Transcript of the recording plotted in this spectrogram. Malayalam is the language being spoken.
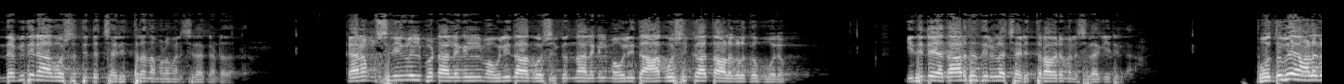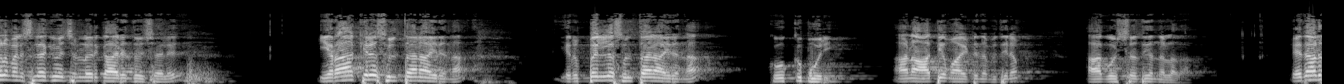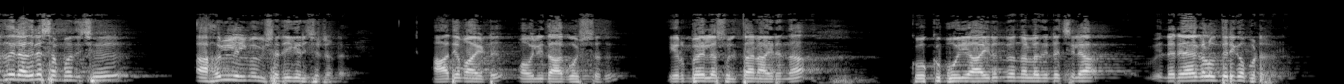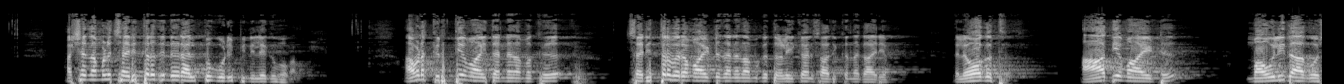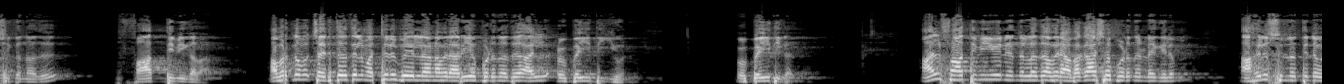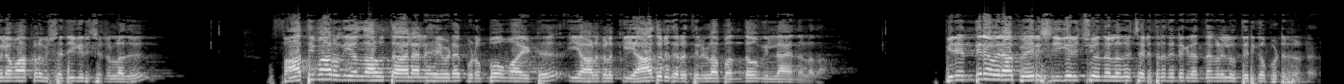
നബിദിനാഘോഷത്തിന്റെ ചരിത്രം നമ്മൾ മനസ്സിലാക്കേണ്ടതുണ്ട്. കാരണം മുസ്ലിങ്ങളിൽപ്പെട്ട അല്ലെങ്കിൽ മൗലിദ് ആഘോഷിക്കുന്ന അല്ലെങ്കിൽ മൗലിദ് ആഘോഷിക്കാത്ത ആളുകൾക്ക് പോലും ഇതിന്റെ യഥാർത്ഥത്തിലുള്ള ചരിത്രം അവർ മനസ്സിലാക്കിയിട്ടില്ല. പൊതുവെ ആളുകൾ മനസ്സിലാക്കി വെച്ചിട്ടുള്ള ഒരു കാര്യം എന്താ വെച്ചാൽ ഇറാഖിലെ സുൽത്താനായിരുന്ന ഇർബലിലെ സുൽത്താനായിരുന്ന കൂക്കുപൂരി ആണ് ആദ്യമായിട്ട് നബിദിനം ആഘോഷിച്ചത് എന്നുള്ളതാണ്. യഥാർത്ഥത്തിൽ അതിനെ സംബന്ധിച്ച് അഹുൽ ഇൽമ വിശദീകരിച്ചിട്ടുണ്ട്. ആദ്യമായിട്ട് മൗലിദ് ആഘോഷിച്ചത് ഇർബലിലെ സുൽത്താനായിരുന്ന കൂക്കുപൂരി ആയിരുന്നു എന്നുള്ളതിന്റെ ചില പിന്നെ രേഖകൾ ഉദ്ധരിക്കപ്പെട്ടിട്ടുണ്ട്. പക്ഷെ നമ്മൾ ചരിത്രത്തിന്റെ ഒരു അല്പം കൂടി പിന്നിലേക്ക് പോകണം. അവിടെ കൃത്യമായി തന്നെ നമുക്ക് ചരിത്രപരമായിട്ട് തന്നെ നമുക്ക് തെളിയിക്കാൻ സാധിക്കുന്ന കാര്യം ലോകത്ത് ആദ്യമായിട്ട് മൗലിദ് ആഘോഷിക്കുന്നത് ഫാത്തിമികളാണ്. അവർക്ക് ചരിത്രത്തിൽ മറ്റൊരു പേരിലാണ് അവർ അറിയപ്പെടുന്നത് അൽ ഉബൈദിയുൻ. ഉബൈദികൾ. അൽ ഫാത്തിമിയുൻ എന്നുള്ളത് അവർ അവകാശപ്പെടുന്നുണ്ടെങ്കിലും അഹ്ലുസുന്നത്തിന്റെ ഉലമാക്കൾ വിശദീകരിച്ചിട്ടുള്ളത് ഫാത്തിമ റുദി അള്ളാഹു താലഹയുടെ കുടുംബവുമായിട്ട് ഈ ആളുകൾക്ക് യാതൊരു തരത്തിലുള്ള ബന്ധവുമില്ല എന്നുള്ളതാണ്. പിന്നെ എന്തിനവർ ആ പേര് സ്വീകരിച്ചു എന്നുള്ളത് ചരിത്രത്തിന്റെ ഗ്രന്ഥങ്ങളിൽ ഉദ്ധരിക്കപ്പെട്ടിട്ടുണ്ട്.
